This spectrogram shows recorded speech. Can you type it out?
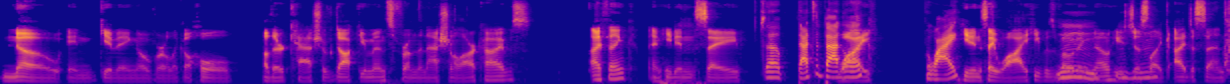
no in giving over like a whole other cache of documents from the National Archives, I think. And he didn't say So that's a bad why look. Why? he didn't say why he was voting Mm, no. He's just mhm. like, I dissent.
